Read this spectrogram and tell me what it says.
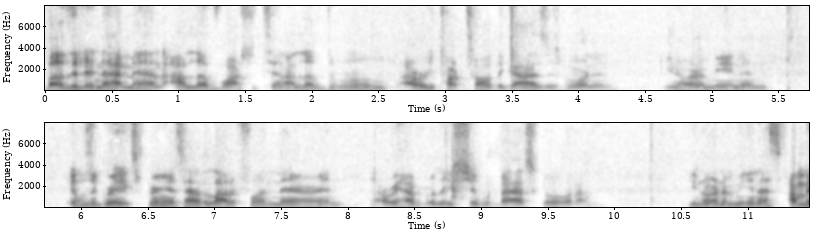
but other than that, man, I love Washington. I love the room. I already talked to all the guys this morning. You know what I mean? And it was a great experience. I had a lot of fun there, and I already have a relationship with Basco, and I'm you know what I mean? That's I'm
